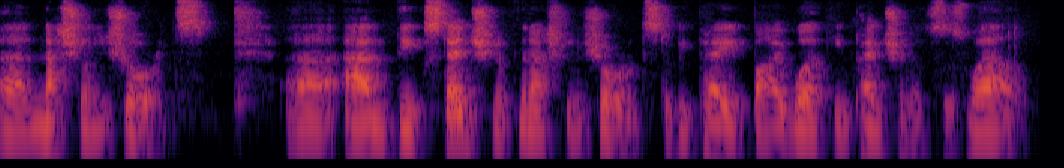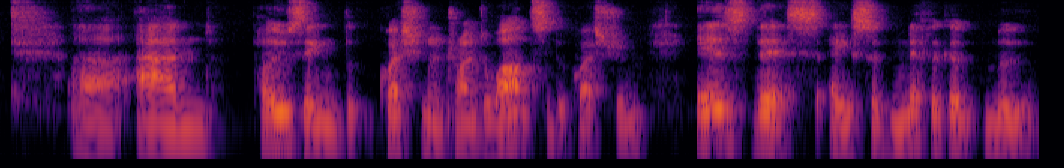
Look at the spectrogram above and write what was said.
uh, national insurance and the extension of the national insurance to be paid by working pensioners as well. And posing the question and trying to answer the question is this a significant move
